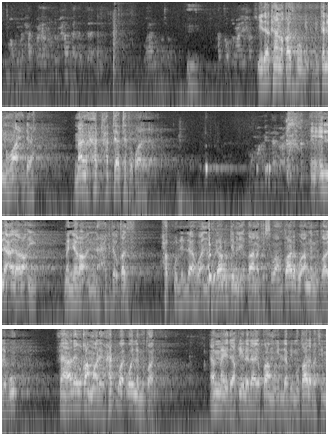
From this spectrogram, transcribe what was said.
ثم أقيم الحد. بعد أن أقيم حد أتى الثاني. وهلم حتى أقيم عليه خمسة. إذا كان القذف بكلمة واحدة ما يحد حتى يتفقوا على ذلك. إلا على رأي من يرى أن حد القذف حق لله وأنه لا بد من إقامته سواء طالبوا أم لم يطالبوا فهذا يقام عليه حد وإن لم يطالب. أما إذا قيل لا يقام إلا بمطالبة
